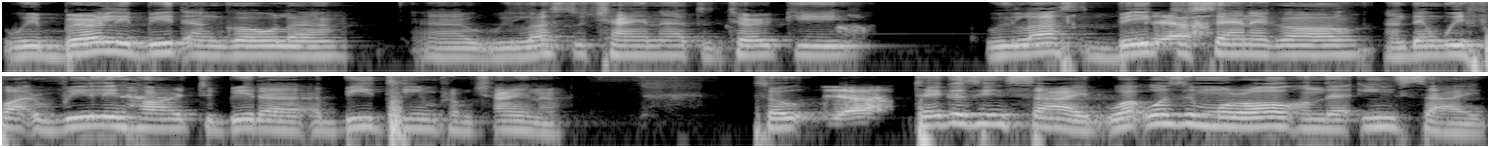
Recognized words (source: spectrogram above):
We barely beat Angola. Uh, we lost to China, to Turkey. We lost big yeah. to Senegal, and then we fought really hard to beat a, a B team from China. So, yeah. take us inside. What was the morale on the inside?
